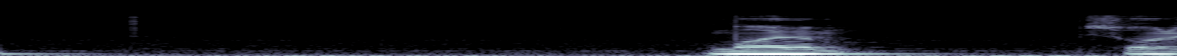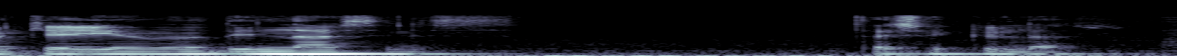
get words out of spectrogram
Umarım bir sonraki yayını dinlersiniz. Teşekkürler.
